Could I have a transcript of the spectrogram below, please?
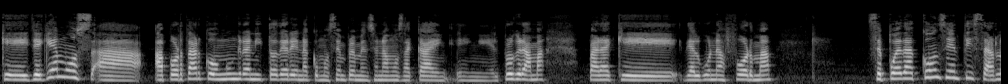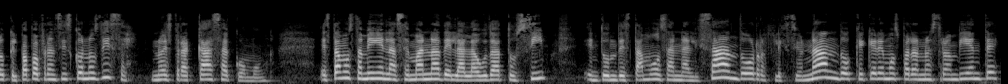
que lleguemos a aportar con un granito de arena, como siempre mencionamos acá en, en el programa, para que de alguna forma se pueda concientizar lo que el Papa Francisco nos dice, nuestra casa común. Estamos también en la semana de la Laudato Si, en donde estamos analizando, reflexionando qué queremos para nuestro ambiente.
